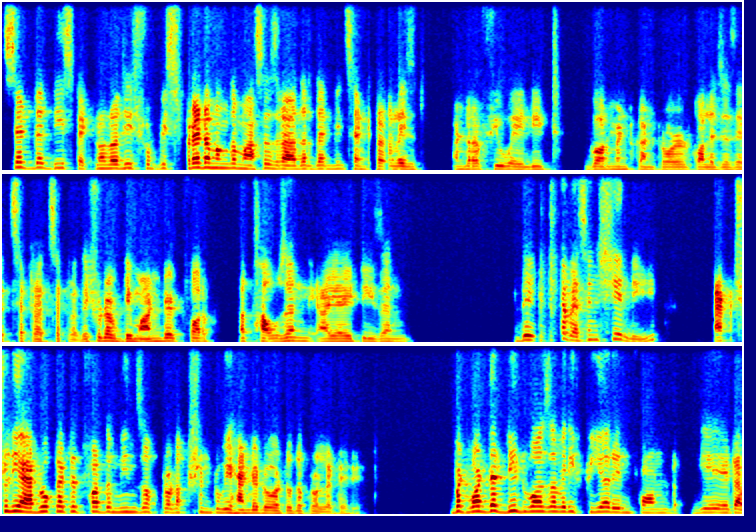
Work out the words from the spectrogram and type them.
said that these technologies should be spread among the masses rather than being centralized under a few elite government controlled colleges etc etc they should have demanded for a thousand iits and they have essentially actually advocated for the means of production to be handed over to the proletariat. But what they did was a very fear informed eta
